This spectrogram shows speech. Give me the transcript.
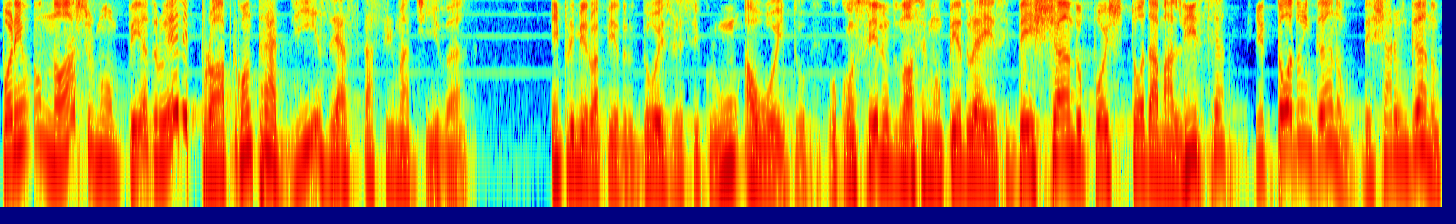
Porém, o nosso irmão Pedro, ele próprio contradiz esta afirmativa. Em 1 Pedro 2, versículo 1 ao 8, o conselho do nosso irmão Pedro é esse: deixando, pois, toda a malícia e todo engano, deixar o engano.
